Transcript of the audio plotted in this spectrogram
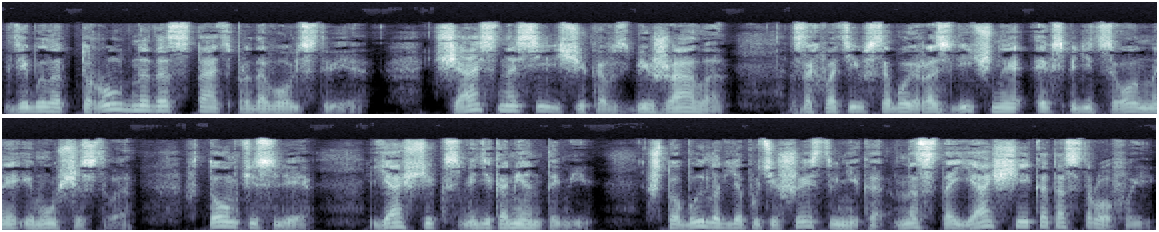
где было трудно достать продовольствие. Часть носильщиков сбежала, захватив с собой различное экспедиционное имущество, в том числе ящик с медикаментами, что было для путешественника настоящей катастрофой.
